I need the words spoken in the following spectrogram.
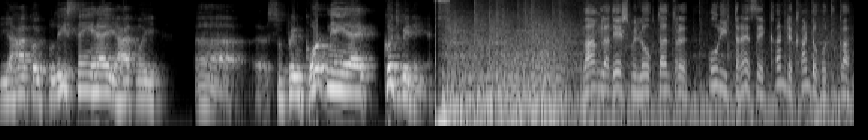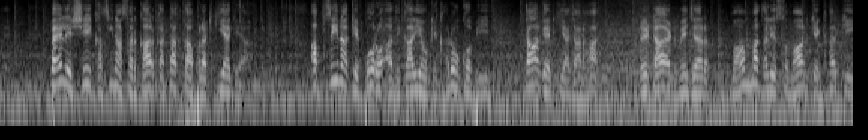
यहाँ कोई पुलिस नहीं है यहाँ कोई आ, सुप्रीम कोर्ट नहीं है कुछ भी नहीं है। बांग्लादेश में लोकतंत्र पूरी तरह से खंड खंड हो चुका है। पहले शेख हसीना सरकार का तख्ता पलट किया गया। अब सेना के पूर्व अधिकारियों के घरों को भी टारगेट किया जा रहा है। रिटायर्ड मेजर मोहम्मद अली सुमान के घर की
